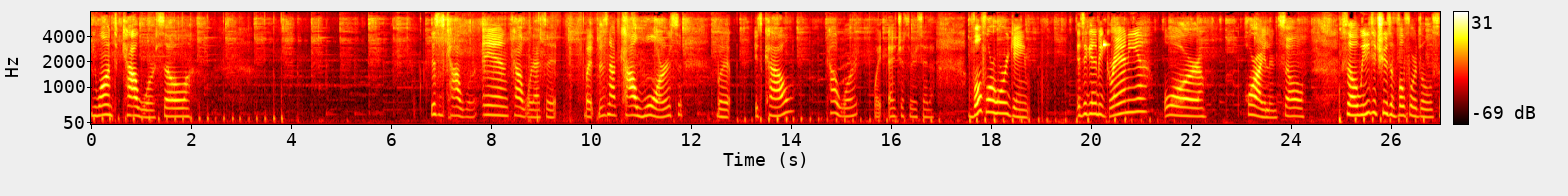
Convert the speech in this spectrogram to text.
You want Cow War, so This is Cow War. And Cow War, that's it. But this is not Cow Wars. But it's Cow. Cow War. Wait, I just already said that. Vote for a horror game. Is it going to be Granny or Horror Island? So, so we need to choose a vote for those.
